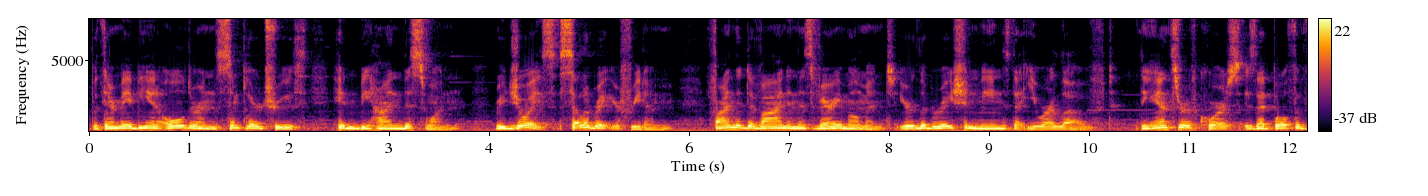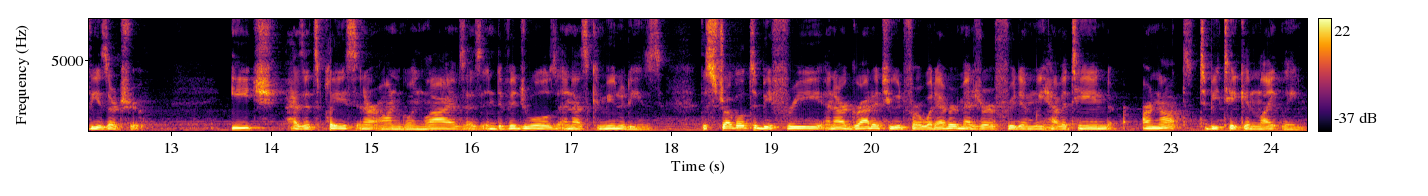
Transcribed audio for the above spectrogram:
But there may be an older and simpler truth hidden behind this one Rejoice, celebrate your freedom. Find the divine in this very moment. Your liberation means that you are loved. The answer, of course, is that both of these are true. Each has its place in our ongoing lives as individuals and as communities. The struggle to be free and our gratitude for whatever measure of freedom we have attained are not to be taken lightly.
